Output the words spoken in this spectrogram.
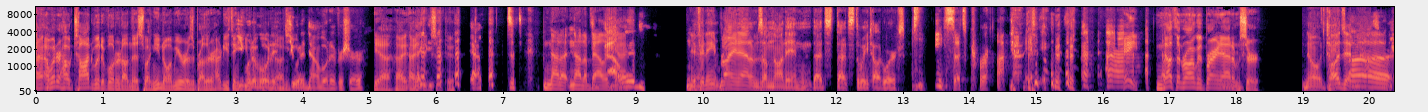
I, I wonder how Todd would have voted on this one. You know him; you're his brother. How do you think he would have voted. on? He would have downvoted for sure. Yeah, I, I think so too. Yeah, not a not a ballad guy. Ballad? If it ain't Bryan Adams, I'm not in. That's that's the way Todd works. Jesus Christ. hey, nothing wrong with Bryan Adams, sir. No, Todd's a Uh, massive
